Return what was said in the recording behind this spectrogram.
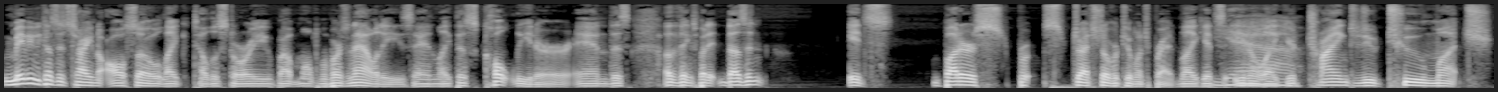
maybe because it's trying to also like tell the story about multiple personalities and like this cult leader and this other things but it doesn't it's butter sp- stretched over too much bread. Like it's you know like you're trying to do too much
